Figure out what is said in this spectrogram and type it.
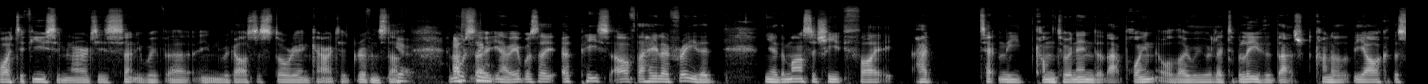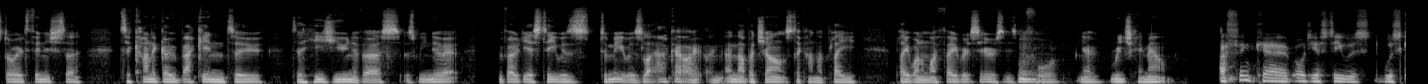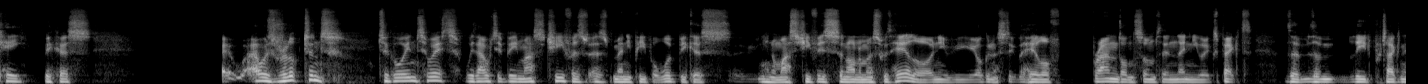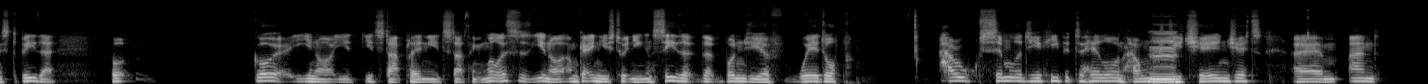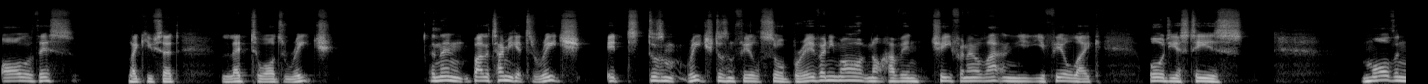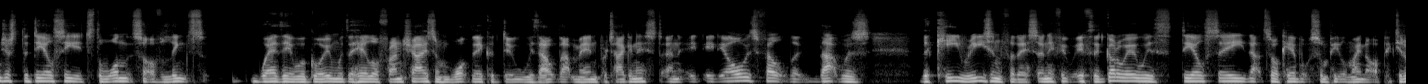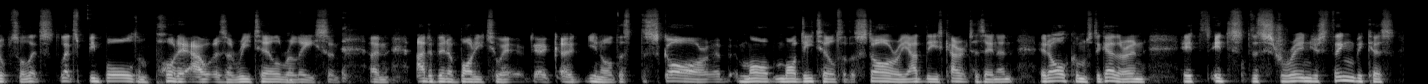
quite a few similarities, certainly with uh, in regards to story and character driven stuff. Yeah. And I also, think- you know, it was a, a piece after Halo Three that you know the Master Chief fight had technically come to an end at that point, although we were led to believe that that's kind of the arc of the story to finish to to kind of go back into to his universe as we knew it with ODST was to me was like okay I, another chance to kind of play play one of my favorite series Mm. before you know Reach came out. I think uh, ODST was was key because I, I was reluctant to go into it without it being Master Chief, as as many people would, because you know Master Chief is synonymous with Halo, and if you're going to stick the Halo brand on something, then you expect the the lead protagonist to be there. But go, you know, you'd, you'd start playing, you'd start thinking, well, this is, you know, I'm getting used to it, and you can see that that Bungie have weighed up. How similar do you keep it to Halo, and how much Mm. do you change it? Um, and all of this, like you said, led towards Reach. And then by the time you get to Reach, it doesn't Reach doesn't feel so brave anymore, not having Chief and all that, and you, you feel like ODST is more than just the DLC. It's the one that sort of links where they were going with the Halo franchise and what they could do without that main protagonist. And it, it always felt that that was the key reason for this. And if it, if they'd got away with DLC, that's okay. But some people might not have picked it up. So let's let's be bold and put it out as a retail release and and add a bit of body to it. Uh, uh, you know, the the score, uh, more more detail to the story. Add these characters in, and it all comes together. And it's it's the strangest thing because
